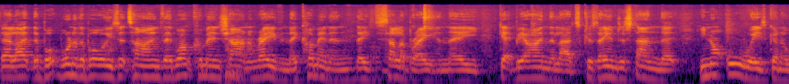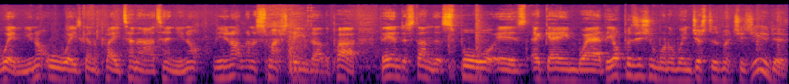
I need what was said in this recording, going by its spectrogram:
they're like the one of the boys at times. They won't come in shouting and raving. They come in and they celebrate and they get behind the lads because they understand that you're not always going to win. You're not always going to play ten out of ten. You're not you're not going to smash teams out of the park. They understand that sport is a game where the opposition want to win just as much as you do,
